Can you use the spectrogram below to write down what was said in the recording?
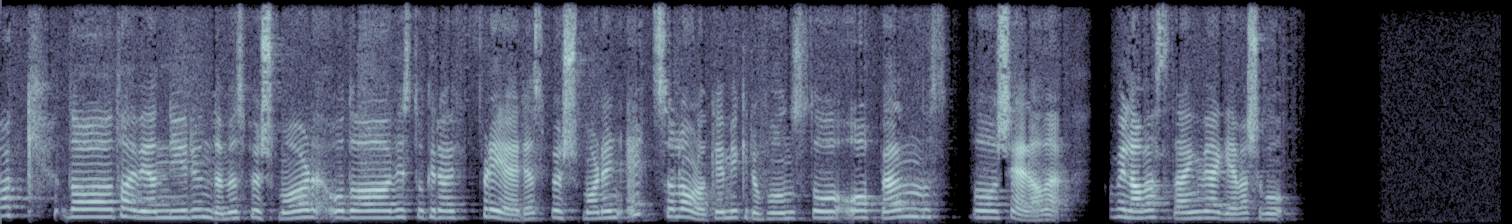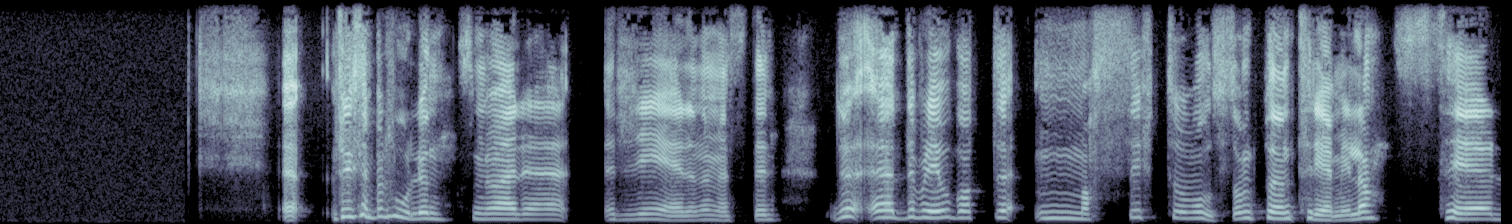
Takk. Da tar vi en ny runde med spørsmål. og da, Hvis dere har flere spørsmål enn ett, så lar dere mikrofonen stå åpen, så ser jeg det. Camilla Vesteng, VG, vær så god. F.eks. Holund, som jo er eh, regjerende mester. Du, eh, det ble jo gått eh, massivt og voldsomt på den tremila. Ser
